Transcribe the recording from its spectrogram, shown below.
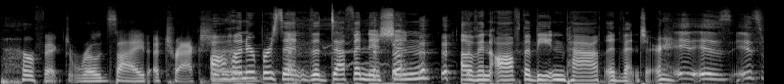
perfect roadside attraction A hundred percent the definition of an off the beaten path adventure. it is it's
